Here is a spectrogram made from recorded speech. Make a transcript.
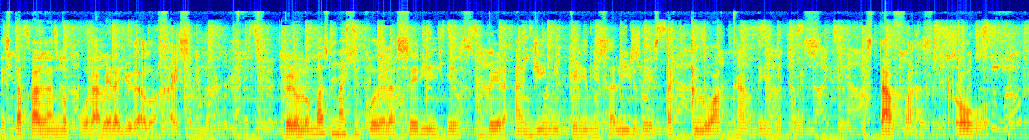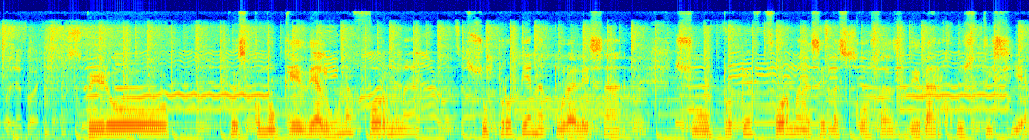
está pagando por haber ayudado a Heisenberg. Pero lo más mágico de la serie es ver a Jimmy queriendo salir de esta cloaca de pues estafas, de robos. Pero pues como que de alguna forma su propia naturaleza, su propia forma de hacer las cosas, de dar justicia,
